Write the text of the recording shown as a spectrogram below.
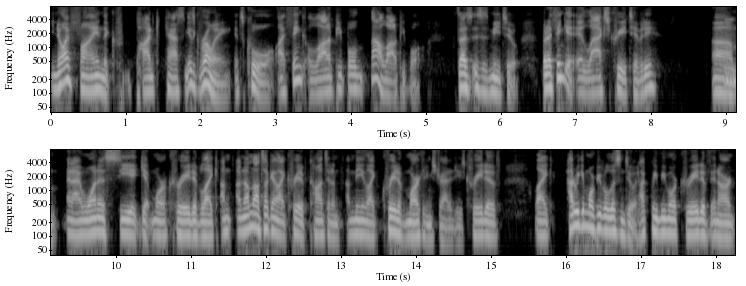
you know, I find that podcasting is growing. It's cool. I think a lot of people, not a lot of people, because this is me too, but I think it, it lacks creativity. Um, mm. And I want to see it get more creative. Like, I'm, I'm not talking like creative content. I mean, like creative marketing strategies, creative, like, how do we get more people to listen to it? How can we be more creative in our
